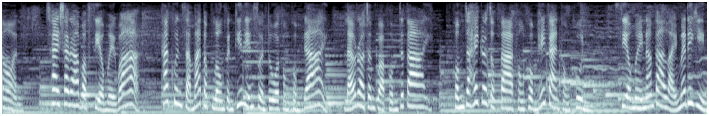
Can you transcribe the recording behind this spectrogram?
นอน ชายชราบอกเสี่ยวเหมยว่า ถ้าคุณสามารถตกลงเป็นที่เลี้ยงส่วนตัวของผมได้ แล้วรอจนกว่าผมจะตาย ผมจะให้กระจกตาของผมให้แฟนของคุณ เสี่ยวเหมยน้ำตาไหลเมื่อได้ยิน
